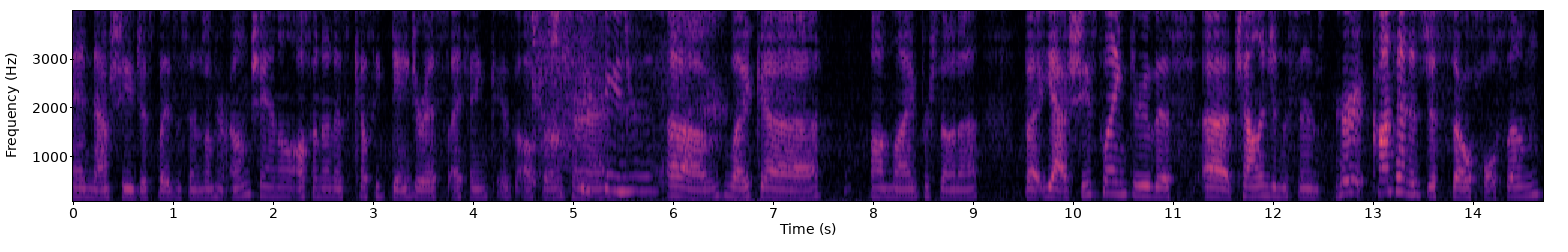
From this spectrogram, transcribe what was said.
and now she just plays The Sims on her own channel, also known as Kelsey Dangerous. I think is also her. dangerous. um, like uh, online persona. But yeah, she's playing through this uh, challenge in The Sims. Her content is just so wholesome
